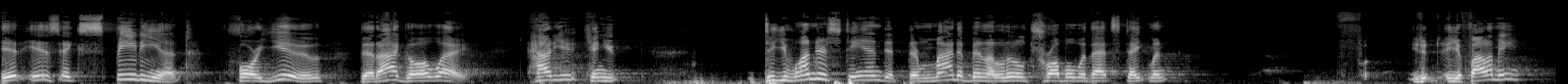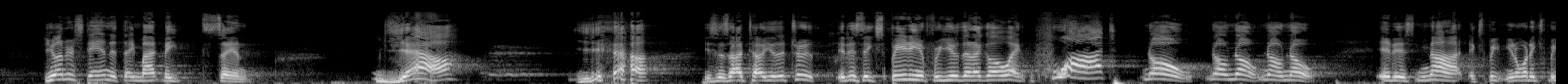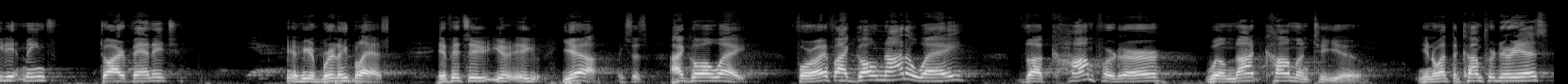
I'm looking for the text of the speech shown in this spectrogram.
It is expedient for you that I go away. How do you, can you, Do you understand that there might have been a little trouble with that statement? You, you follow me? Do you understand that they might be saying, yeah, yeah. He says, I tell you the truth. It is expedient for you that I go away. What? No, no, no, no, no. It is not expedient. You know what expedient means? To our advantage? You're really blessed. If it's a, you're, yeah, he says, I go away. For if I go not away, the comforter will not come unto you. You know what the comforter is?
